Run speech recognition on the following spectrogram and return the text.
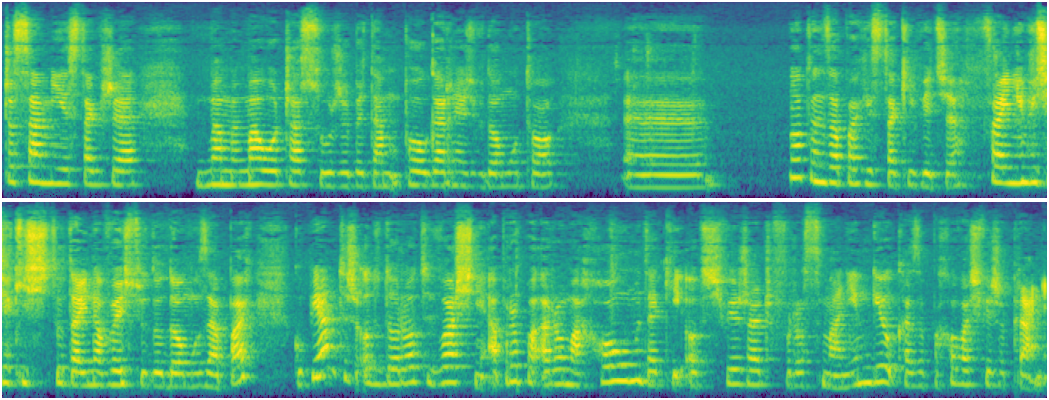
Czasami jest tak, że mamy mało czasu, żeby tam poogarniać w domu, to e, no ten zapach jest taki, wiecie, fajnie mieć jakiś tutaj na wejściu do domu zapach. Kupiłam też od Doroty właśnie, a propos Aroma Home, taki odświeżacz w Rossmanie, mgiełka zapachowa, świeże pranie.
